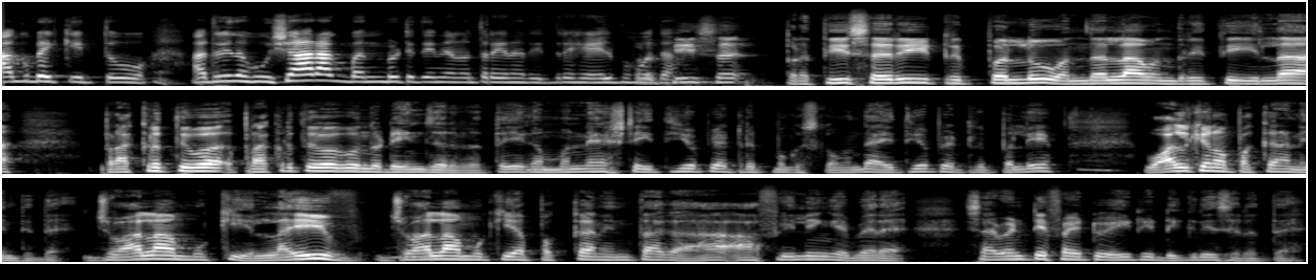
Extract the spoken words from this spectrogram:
ಆಗಬೇಕಿತ್ತು. ಅದರಿಂದ ಹುಷಾರಾಗಿ ಬಂದ್ಬಿಟ್ಟಿದ್ದೀನಿ ಅನ್ನೋ ಥರ ಏನಾದ್ರು ಇದ್ರೆ ಹೇಳ್ಬಹುದಾ? ಪ್ರತಿ ಸರಿ ಟ್ರಿಪ್ಪಲ್ಲೂ ಒಂದಲ್ಲ ಒಂದು ರೀತಿ ಇಲ್ಲ ಪ್ರಾಕೃತಿವ ಪ್ರಾಕೃತಿಕವಾಗಿ ಒಂದು ಡೇಂಜರ್ ಇರುತ್ತೆ. ಈಗ ಮೊನ್ನೆ ಅಷ್ಟೇ ಇಥಿಯೋಪಿಯಾ ಟ್ರಿಪ್ ಮುಗಿಸ್ಕೊಂಬಂದೆ ಇಥಿಯೋಪಿಯಾ ಟ್ರಿಪ್ಪಲ್ಲಿ ವಾಲ್ಕೆನೋ ಪಕ್ಕ ನಿಂತಿದ್ದೆ. ಜ್ವಾಲಾಮುಖಿ ಲೈವ್ ಜ್ವಾಲಾಮುಖಿಯ ಪಕ್ಕ ನಿಂತಾಗ ಆ ಫೀಲಿಂಗೇ ಬೇರೆ. Seventy five to eighty degrees ಇರುತ್ತೆ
